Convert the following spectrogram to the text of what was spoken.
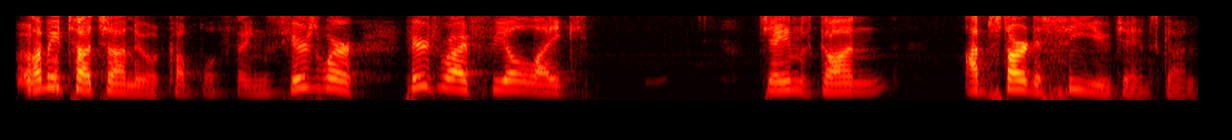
let me touch on to a couple of things. Here's where here's where I feel like James Gunn. I'm starting to see you, James Gunn.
